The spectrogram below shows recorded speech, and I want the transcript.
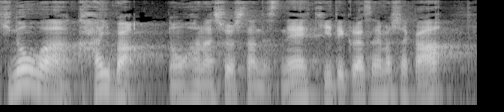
昨日は海馬のお話をしたんですね。聞いてくださいましたか？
